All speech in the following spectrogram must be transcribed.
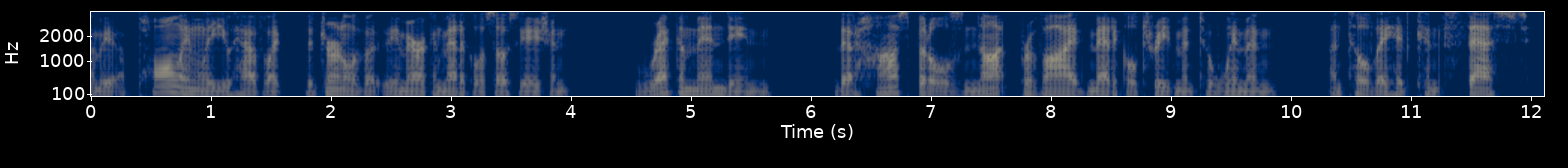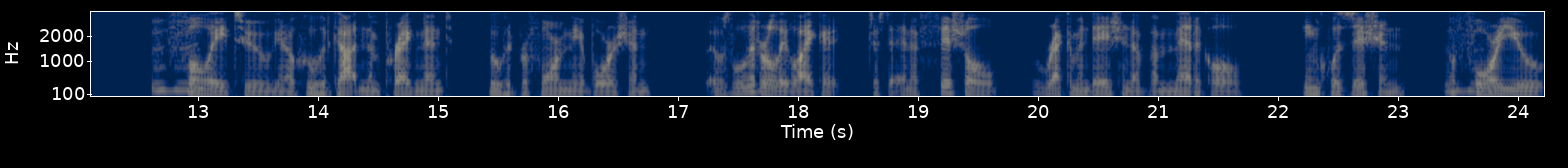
I mean, appallingly, you have like the Journal of the American Medical Association recommending that hospitals not provide medical treatment to women until they had confessed mm-hmm. fully to, you know, who had gotten them pregnant, who had performed the abortion. It was literally like a just an official recommendation of a medical inquisition mm-hmm. before you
